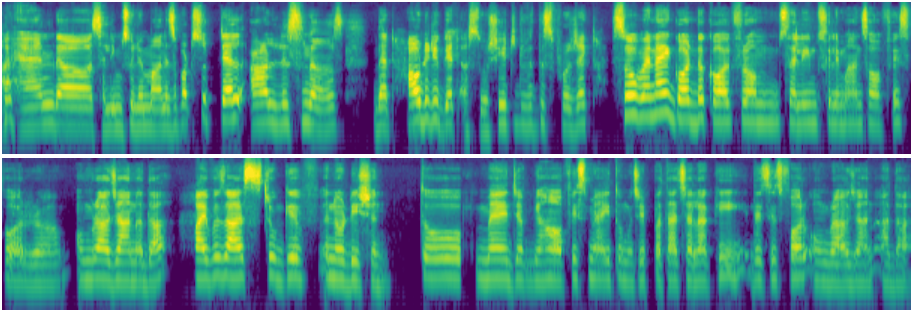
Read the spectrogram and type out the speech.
uh, and uh, Salim Suleiman is about. So tell our listeners that how did you get associated with this project? So when I got the call from Salim Suleiman's office for uh, Jan Ada, I was asked to give an audition. तो मैं जब यहाँ ऑफ़िस में आई तो मुझे पता चला कि दिस इज़ for Umrao Jaan Ada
